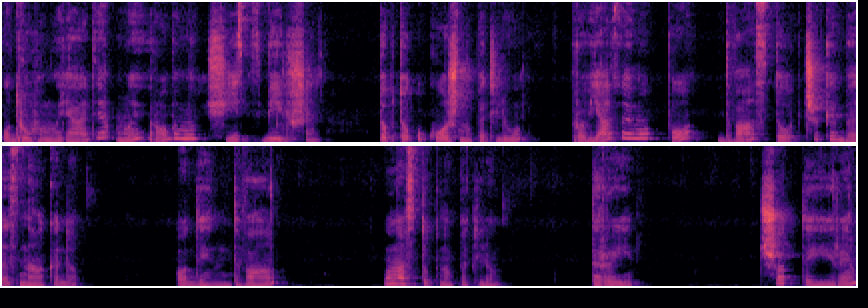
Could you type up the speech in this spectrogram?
у другому ряді ми робимо 6 збільшень. Тобто у кожну петлю пров'язуємо по 2 стовпчики без накиду. 1, 2, у наступну петлю 3, 4,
